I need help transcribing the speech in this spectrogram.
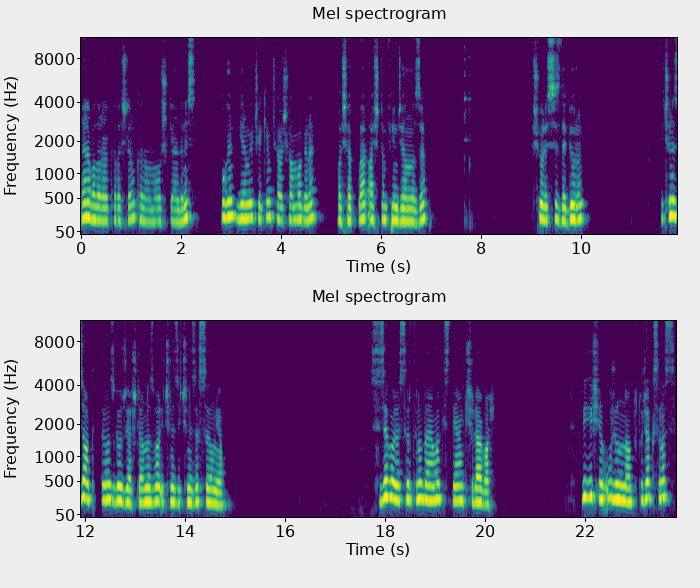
Merhabalar arkadaşlarım kanalıma hoş geldiniz. Bugün 23 Ekim çarşamba günü Başaklar açtım fincanınızı. Şöyle siz de görün. İçinize akıttığınız gözyaşlarınız var. İçiniz içinize sığmıyor. Size böyle sırtını dayamak isteyen kişiler var. Bir işin ucundan tutacaksınız.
